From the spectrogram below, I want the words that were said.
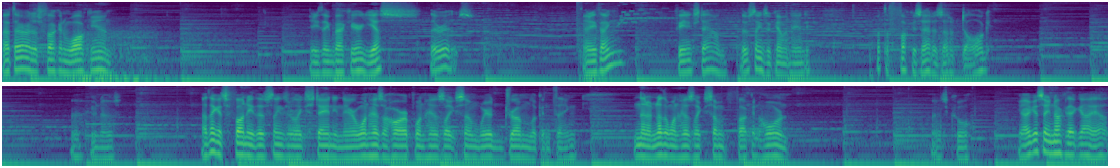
Out there, I just fucking walk in. Anything back here? Yes, there is. Anything? Phoenix down. Those things will come in handy. What the fuck is that? Is that a dog? Uh, who knows? I think it's funny, those things are like standing there. One has a harp, one has like some weird drum looking thing. And then another one has like some fucking horn. That's cool. Yeah, I guess I knocked that guy out.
